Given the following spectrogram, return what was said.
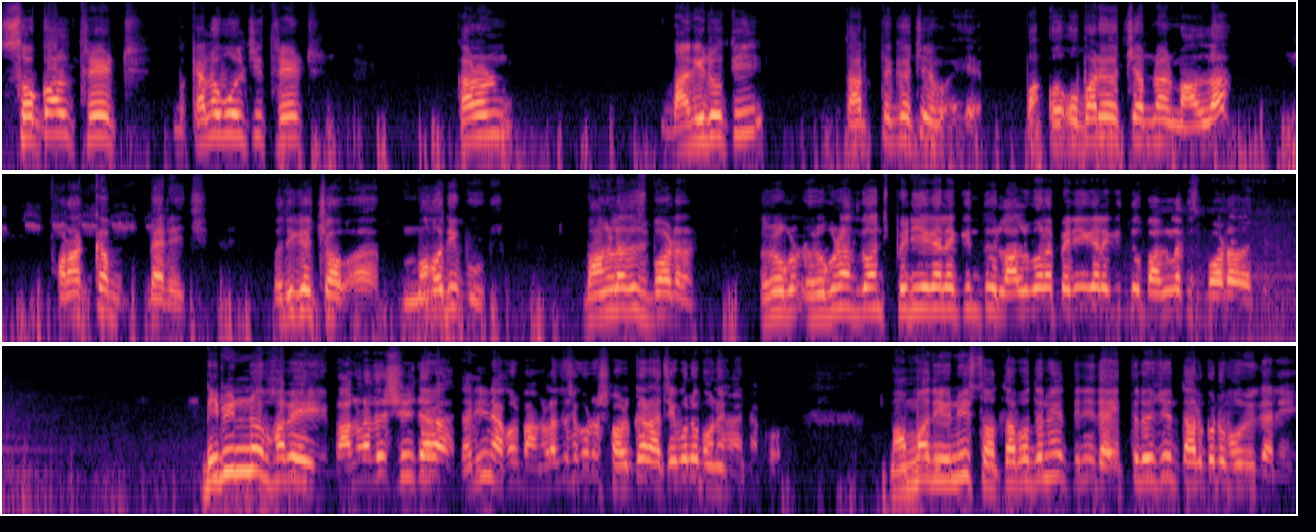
সকল থ্রেট কেন বলছি থ্রেট কারণ ভাগীরথী তার থেকে হচ্ছে ওপারে হচ্ছে আপনার মালদা, ফরাক্কা ব্যারেজ। ওদিকে চ মহদীপুর। বাংলাদেশ বর্ডার রঘুনাথগঞ্জ পেরিয়ে গেলে কিন্তু, লালগোলা পেরিয়ে গেলে কিন্তু বাংলাদেশ বর্ডার আছে বিভিন্নভাবে বাংলাদেশে যারা, জানি না, এখন বাংলাদেশে কোনো সরকার আছে বলে মনে হয় না মোহাম্মদ ইউনিস তত্ত্বাবধানে তিনি দায়িত্ব রয়েছেন, তার কোনো ভূমিকা নেই।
